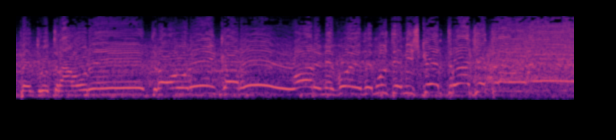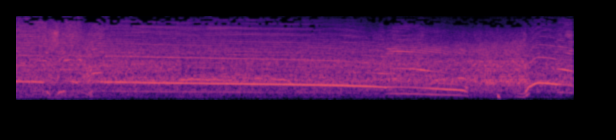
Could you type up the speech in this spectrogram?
pentru Traore. Traore care are nevoie de multe mișcări. Trage Traore și e gol! Gol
